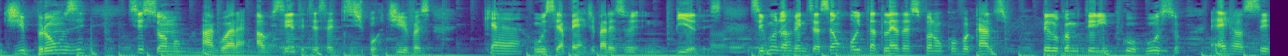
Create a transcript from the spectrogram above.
de bronze, se somam agora aos 117 esportivas que a Rússia perde para as Olimpíadas. Segundo a organização, oito atletas foram convocados pelo Comitê Olímpico Russo, ROC,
